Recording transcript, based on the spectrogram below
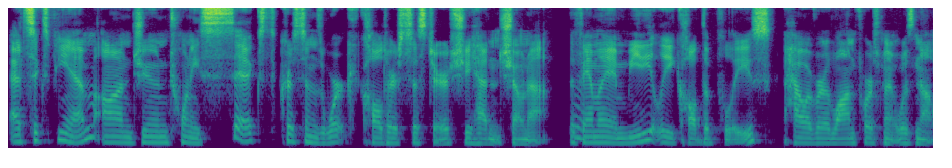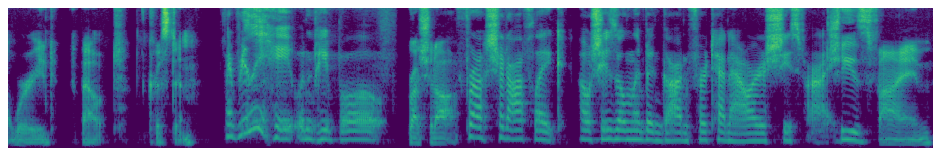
At 6 p.m. on June 26th, Kristen's work called her sister. She hadn't shown up. The Hmm. family immediately called the police. However, law enforcement was not worried about Kristen. I really hate when people Brush it off. brush it off like, oh, she's only been gone for 10 hours. She's fine. She's fine.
